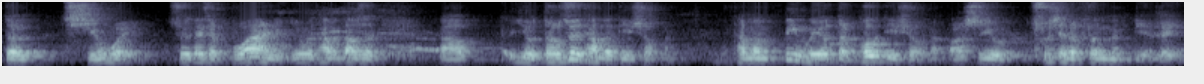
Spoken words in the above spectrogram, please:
的行为，所以那叫不按理，因为他们当时啊有得罪他们的弟兄们，他们并没有等候弟兄们，而是又出现了分门别类。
